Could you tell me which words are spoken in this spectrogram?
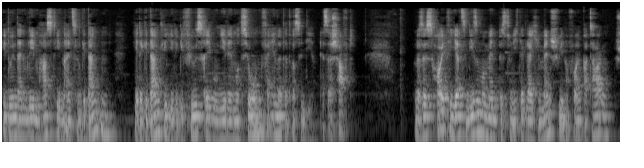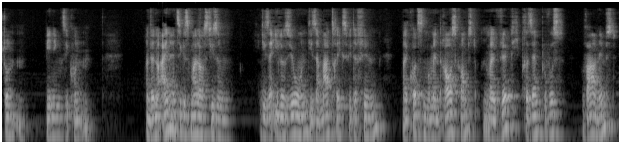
die du in deinem Leben hast, jeden einzelnen Gedanken, jeder Gedanke, jede Gefühlsregung, jede Emotion verändert etwas in dir. Es erschafft. Und das ist heute, jetzt, in diesem Moment bist du nicht der gleiche Mensch wie noch vor ein paar Tagen, Stunden, wenigen Sekunden. Und wenn du ein einziges Mal aus diesem, dieser Illusion, dieser Matrix, wie der Film, mal kurz einen Moment rauskommst und mal wirklich präsent bewusst wahrnimmst,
